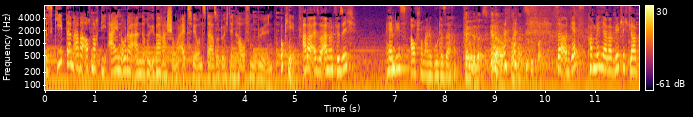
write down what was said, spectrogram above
Es gibt dann aber auch noch die ein oder andere Überraschung, als wir uns da so durch den Haufen wühlen. Okay, aber also an und für sich Handys auch schon mal eine gute Sache. Können wir das, genau. Super. So, und jetzt kommen wir hier aber wirklich, glaube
